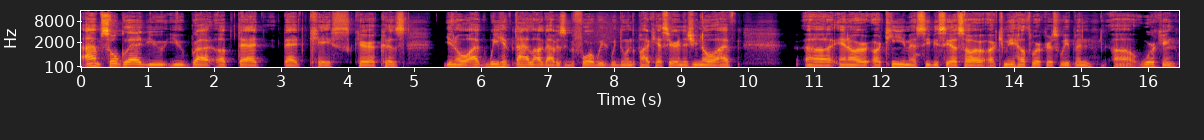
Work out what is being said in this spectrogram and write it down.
i'm so glad you you brought up that that case kara because you know, I, we have dialogued obviously before we, we're doing the podcast here. And as you know, I've, uh, and our, our team at CBCS, our, our community health workers, we've been uh, working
